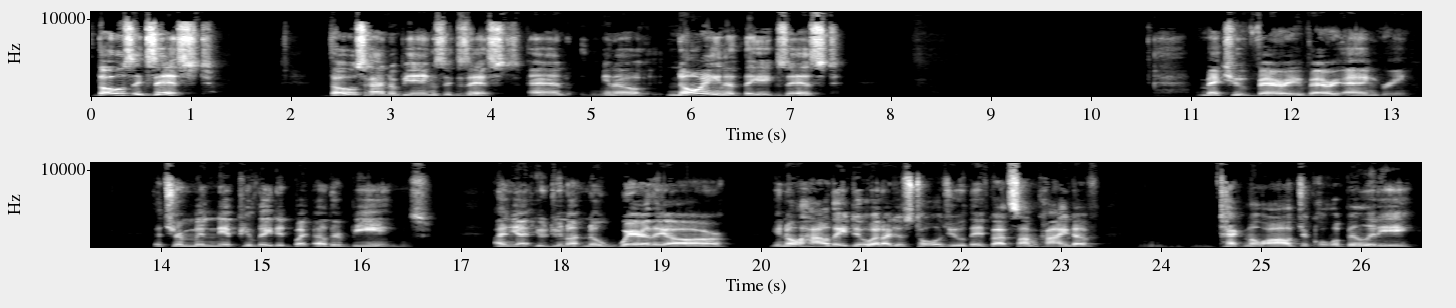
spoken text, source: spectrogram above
Those exist. Those kind of beings exist. And, you know, knowing that they exist makes you very, very angry that you're manipulated by other beings. And yet you do not know where they are. You know how they do it. I just told you they've got some kind of technological ability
